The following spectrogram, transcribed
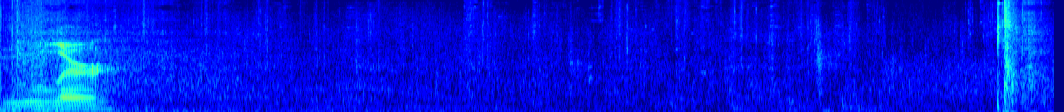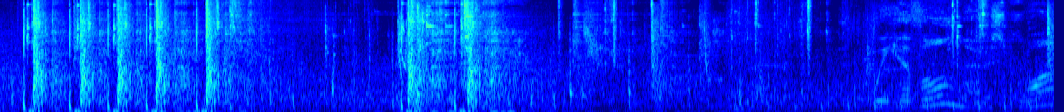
Jeweler. We have almost won.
